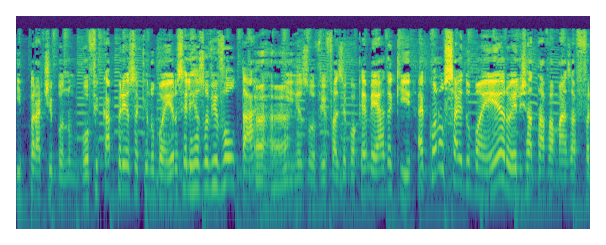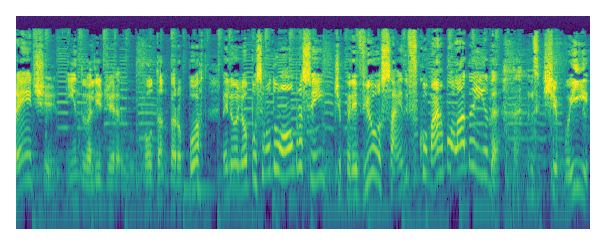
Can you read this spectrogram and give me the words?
E pra, tipo, eu não vou ficar preso aqui no banheiro se ele resolver voltar Aham. e resolver fazer qualquer merda aqui. Aí, quando eu saí do banheiro, ele já tava mais à frente, indo ali, voltando pro aeroporto, ele olhou por cima do ombro, assim. Tipo, ele viu eu saindo e ficou mais bolado ainda. tipo, ih,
